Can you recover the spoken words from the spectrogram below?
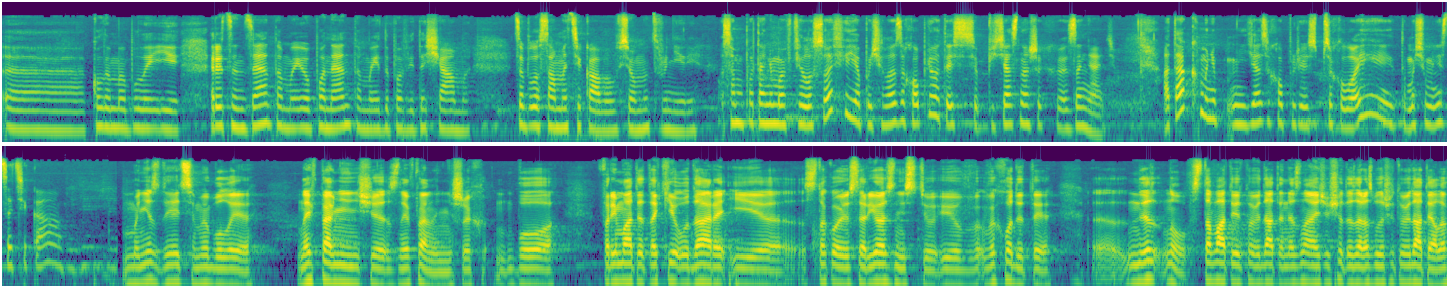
е, коли ми були і рецензентами, і опонентами, і доповідачами. Це було саме цікаве у всьому турнірі. Саме питаннями філософії я почала захоплюватись під час наших занять. А так мені я захоплююсь психологією, тому що мені це цікаво. Мені здається, ми були найвпевненіші з найвпевненіших, бо приймати такі удари і е, з такою серйозністю, і виходити, е, не, ну, вставати відповідати, не знаючи, що ти зараз будеш відповідати, але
